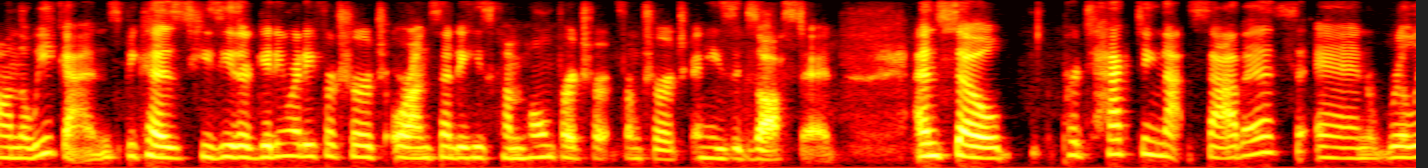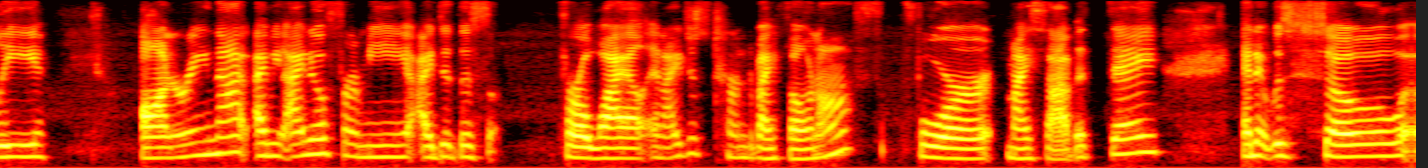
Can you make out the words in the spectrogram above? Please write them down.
on the weekends because he's either getting ready for church or on sunday he's come home for church from church and he's exhausted. And so protecting that sabbath and really honoring that i mean i know for me i did this for a while and i just turned my phone off for my sabbath day and it was so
